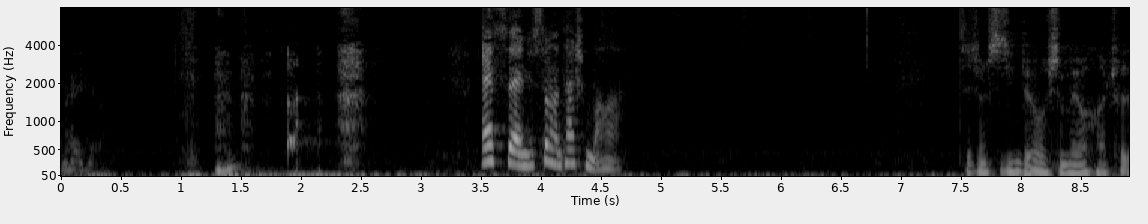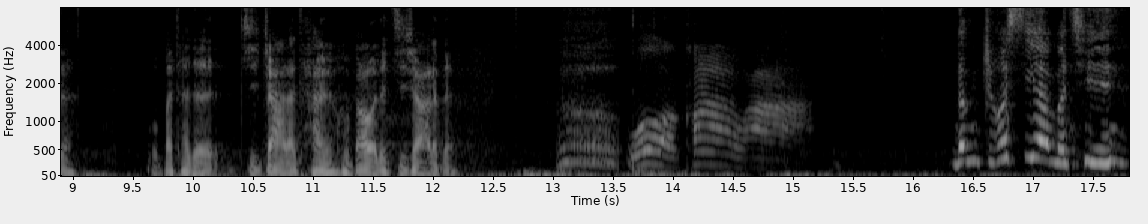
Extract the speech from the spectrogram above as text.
妹呀！S，你送了他什么啊？这种事情对我是没有好处的。我把他的鸡炸了，他也会把我的鸡炸了的。我靠啊！能折现吗，亲？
